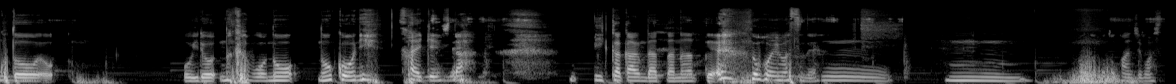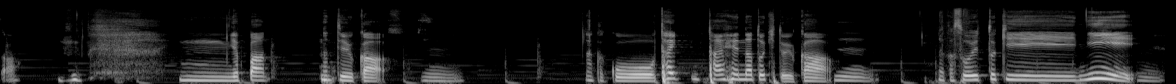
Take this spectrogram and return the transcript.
ことを,、をいろなんかもう濃濃厚に体験した3日間だったなって 思いますね。うん。うんどんなこと感じました？うんやっぱなんていうかうん。なんかこう大大変な時というかうん。なんかそういう時にうん。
